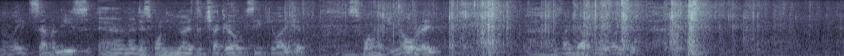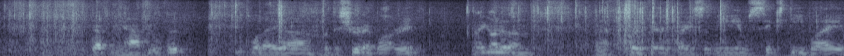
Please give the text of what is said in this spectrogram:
in the late 70s, and I just wanted you guys to check it out and see if you like it. I just want to let you know, right? 'Cause I definitely like it. Definitely happy with it, with what I, uh, with the shirt I bought, right? And I got it on uh, a fair price, a medium 60 by uh,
